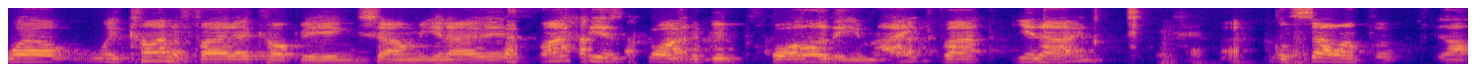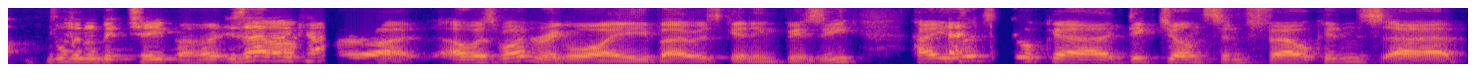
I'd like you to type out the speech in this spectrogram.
Well, we're kind of photocopying some, you know, it won't be as quite a good quality, mate, but, you know, we'll sell them for uh, a little bit cheaper. Is that okay? All right. I was wondering why eBay was getting busy. Hey, let's look uh, Dick Johnson Falcons, uh,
